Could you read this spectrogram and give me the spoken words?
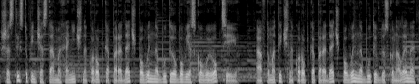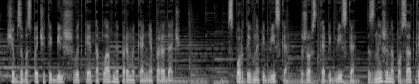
шестиступінчаста механічна коробка передач повинна бути обов'язковою опцією, а автоматична коробка передач повинна бути вдосконалена, щоб забезпечити більш швидке та плавне перемикання передач. Спортивна підвізка, жорстка підвізка, знижена посадка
